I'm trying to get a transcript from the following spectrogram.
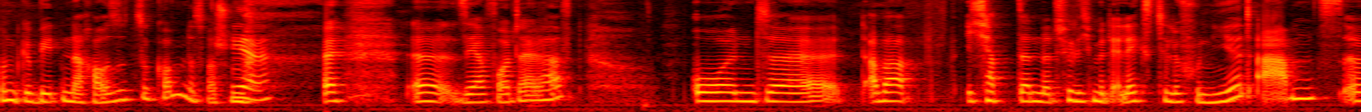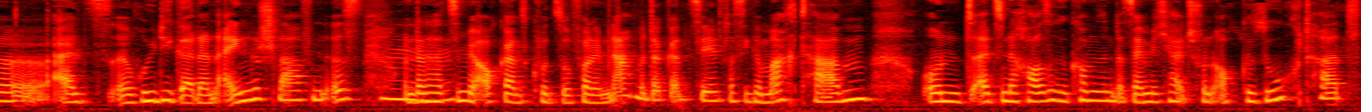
und gebeten, nach Hause zu kommen. Das war schon Ja. äh, sehr vorteilhaft. Und äh, aber ich habe dann natürlich mit Alex telefoniert abends, äh, als äh, Rüdiger dann eingeschlafen ist. Mhm. Und dann hat sie mir auch ganz kurz so von dem Nachmittag erzählt, was sie gemacht haben. Und als sie nach Hause gekommen sind, dass er mich halt schon auch gesucht hat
